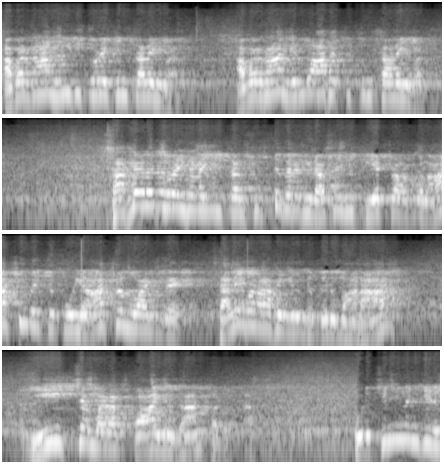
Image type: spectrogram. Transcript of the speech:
அவர்தான் நீதித்துறைக்கும் தலைவர் அவர்தான் நிர்வாகத்துக்கும் தலைவர். சகல துறைகளையும் தன் சுட்டு விரலின் அசைவுக்கு ஏற்றாற்போல் ஆட்சி வைக்கக்கூடிய ஆற்றல் வாய்ந்த தலைவராக இருந்த பெருமானார் ஈச்ச மரப்பாயில் தான் படுத்தார் ஒரு சின்னஞ்சிறு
